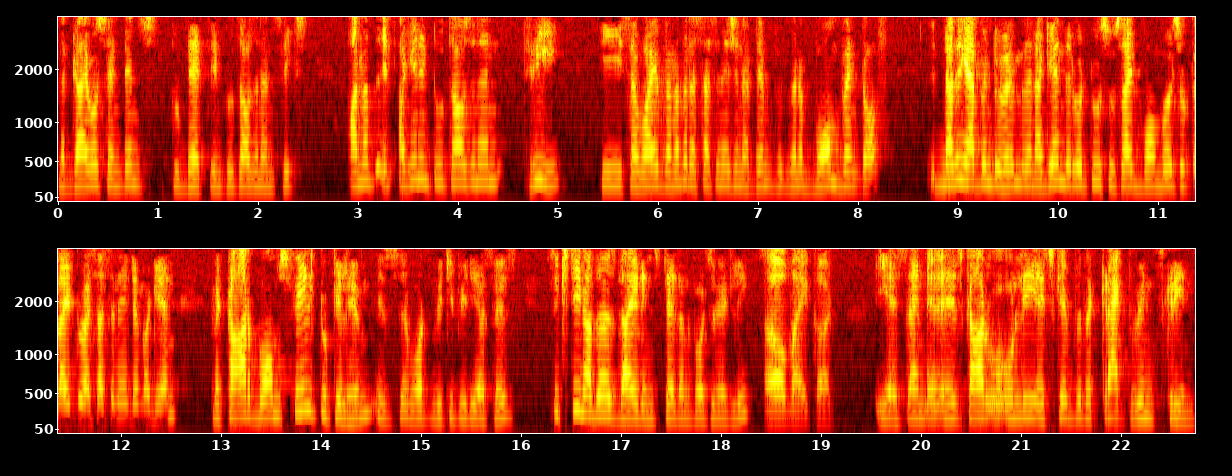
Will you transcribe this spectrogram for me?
That guy was sentenced to death in 2006. Another, again in 2003, he survived another assassination attempt when a bomb went off. Nothing happened to him. Then again, there were two suicide bombers who tried to assassinate him again. The car bombs failed to kill him, is what Wikipedia says. 16 others died instead, unfortunately. Oh my god. Yes, and his car only escaped with a cracked windscreen.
